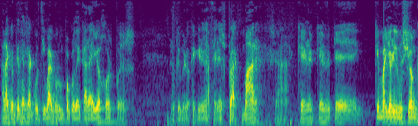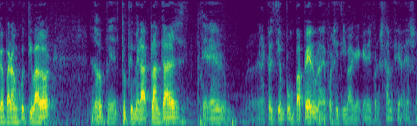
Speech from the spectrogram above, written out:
Ahora que empiezas a cultivar con un poco de cara y ojos, pues lo primero que quieres hacer es plasmar. O sea, qué, mayor ilusión que para un cultivador, ¿no? tus primeras plantas, tener en aquel tiempo un papel, una diapositiva que quede constancia de eso.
